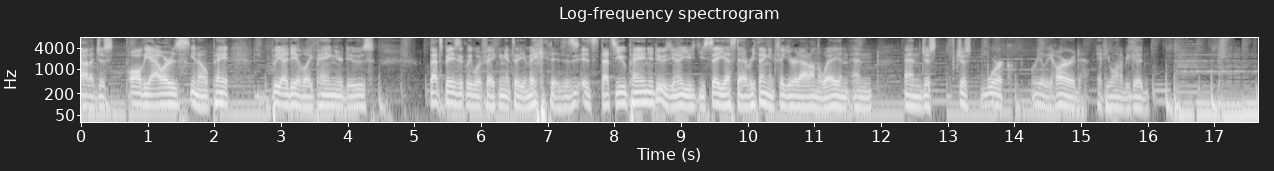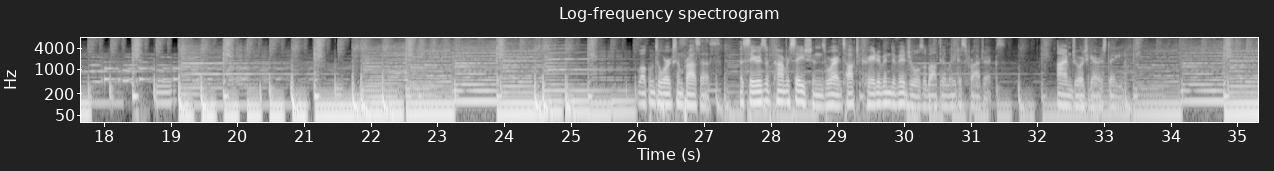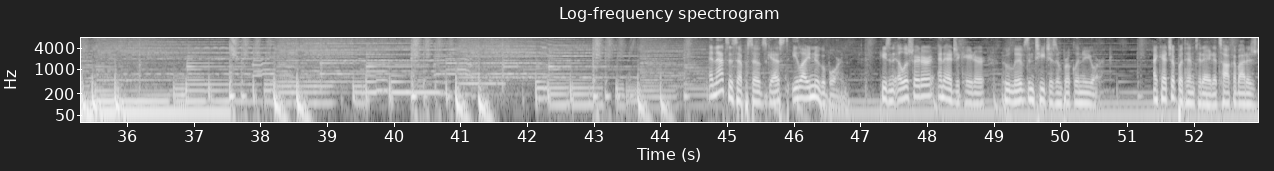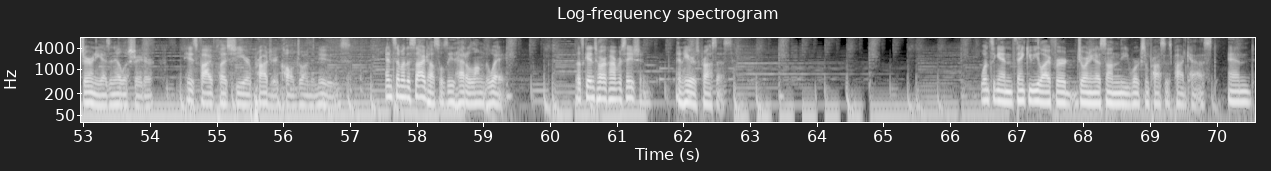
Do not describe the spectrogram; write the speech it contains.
gotta just all the hours, you know, pay the idea of like paying your dues. That's basically what faking it till you make it is. It's, it's that's you paying your dues. You know, you, you say yes to everything and figure it out on the way, and and and just just work really hard if you want to be good. Welcome to Works in Process, a series of conversations where I talk to creative individuals about their latest projects. I'm George Garristegui. And that's this episode's guest, Eli Neugeboren. He's an illustrator and educator who lives and teaches in Brooklyn, New York. I catch up with him today to talk about his journey as an illustrator, his five plus year project called Drawing the News, and some of the side hustles he's had along the way. Let's get into our conversation, and here's Process. Once again, thank you, Eli, for joining us on the Works in Process podcast. And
